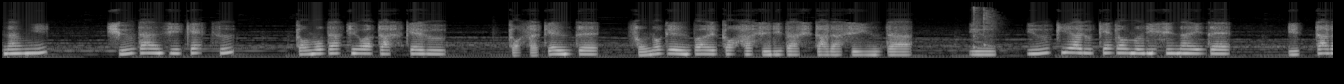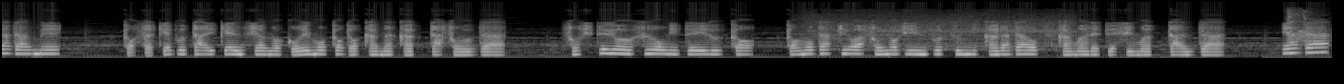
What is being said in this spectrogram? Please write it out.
何？集団自決？友達は助ける、と叫んで、その現場へと走り出したらしいんだ。ゆ、勇気あるけど無理しないで。行ったらダメ、と叫ぶ体験者の声も届かなかったそうだ。そして様子を見ていると、友達はその人物に体を掴まれてしまったんだ。やだ。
